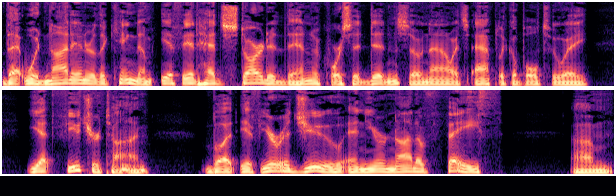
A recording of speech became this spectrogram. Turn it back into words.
that would not enter the kingdom if it had started then. Of course, it didn't. So now it's applicable to a yet future time. But if you're a Jew and you're not of faith um,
